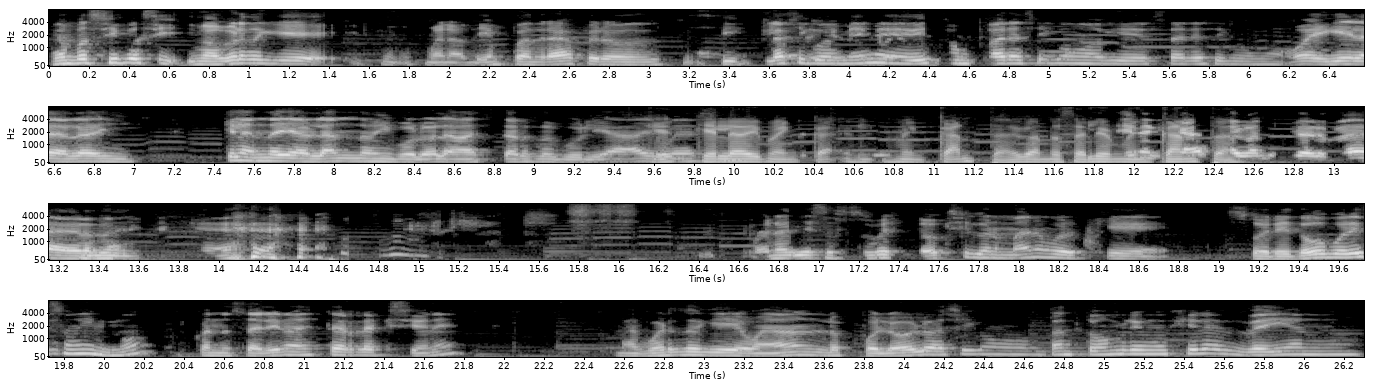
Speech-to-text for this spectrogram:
No, pues sí, pues sí. Me acuerdo que, bueno, tiempo atrás, pero sí, clásico de meme, he visto un par así como que sale así como, oye, ¿qué le habláis? ¿Qué le andáis hablando a mi polola bastardo culiada? Que, que le- me, enca- me encanta, eh, cuando salió me Me encanta. cuando es verdad, ¿verdad? bueno, y eso es súper tóxico, hermano, porque sobre todo por eso mismo, cuando salieron estas reacciones, me acuerdo que, bueno, los pololos, así como tanto hombres y mujeres, veían,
